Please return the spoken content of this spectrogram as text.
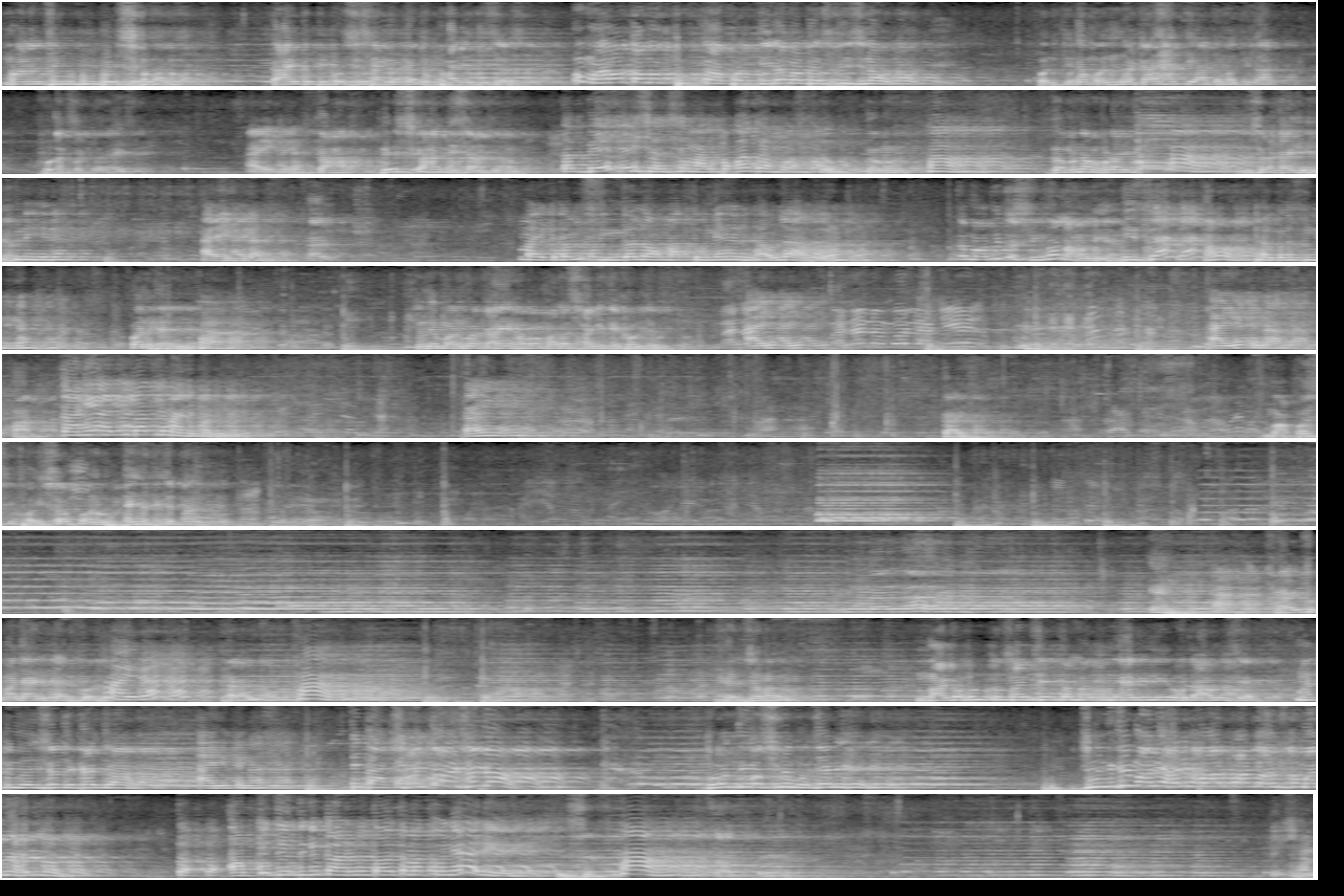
मानाची उभी बेसवा काय तर ती कशी सांगत का तू भारी दिसस? ओ मावर तो लोक थुकता पण तिला मग बेस दिसणार. पण तिला म्हणणं काय हाती आता मग तिला? खुलासा करायचं. ऐक ना. का बेस का दिसा तब बेस दिसस मला पोका गम हां. गमना घोडाय हां. दुसरं काही नाही ना? नीरा ऐक ना. काय? मैं एकदम सिंगल हो मग तूने राहू लावरा तर मामी तर सिंगल लावली आहे दिसा हां. ठगस नी ना? पण हे हां. तुने मनमा काय हवा मला सांगित देखवते ऐक. ऐक ना हा काही अजिबात नाही माने म्हणून काही काय मापाशी पैसा पण हाँ तू रिटायर करू हाय रे खरं हाँ हेर जो मागं होऊन तू सांगशील का मग तुने हरी नाही होला हवसे मग तू ऐसा देखायचा ऐक ना ते बाकी सांगतो ऐसा का दोन दिवस में मज़ा नहीं है। ज़िंदगी माने हरी पार पाडला हंस तो माने हरी लाग तर आपकी ज़िंदगी काढ होता तर मग तूने हरी इसे? हाँ। पीछा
